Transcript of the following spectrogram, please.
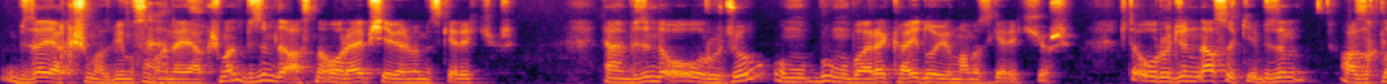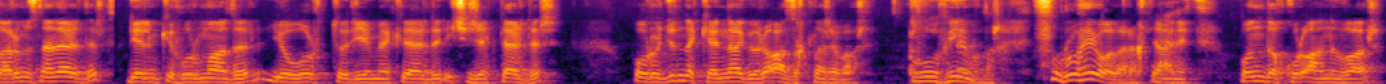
bize yakışmaz. Bir Müslümana yakışmaz. Bizim de aslında oraya bir şey vermemiz gerekiyor. Yani bizim de o orucu, bu mübarek ayı doyurmamız gerekiyor. İşte orucun nasıl ki bizim azıklarımız nelerdir? Diyelim ki hurmadır, yoğurttur, yemeklerdir, içeceklerdir. Orucun da kendine göre azıkları var. Ruhi olarak. Ruhi olarak yani. Evet. Onun da Kur'an'ı var.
